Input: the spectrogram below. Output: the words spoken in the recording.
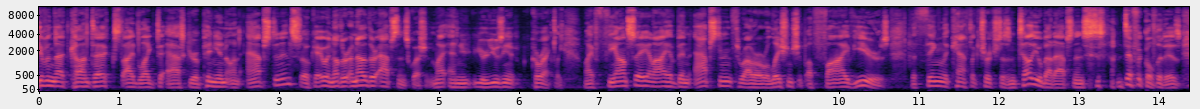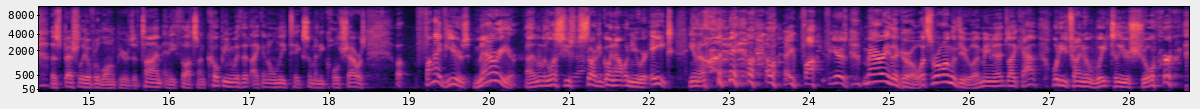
Given that context, I'd like to ask your opinion on abstinence. Okay, another another abstinence question, my, and you're using it correctly. My fiance and I have been abstinent throughout our relationship of five years. The thing the Catholic Church doesn't tell you about abstinence is how difficult it is, especially over long periods of time. Any thoughts on coping with it? I can only take so many cold showers. Uh, five years, marry her, unless you started going out when you were eight you know, like five years. Marry the girl. What's wrong with you? I mean, like, how, what are you trying to wait till you're sure?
